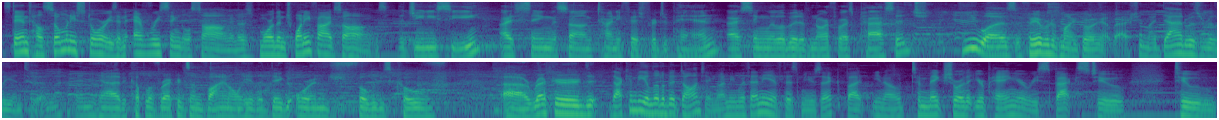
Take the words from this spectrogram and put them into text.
Stan tells so many stories in every single song, and there's more than 25 songs. The Jeannie C. I sing the song Tiny Fish for Japan. I sing a little bit of Northwest Passage. He was a favorite of mine growing up, actually. My dad was really into him, and he had a couple of records on vinyl. He had the big orange Fogarty's Cove uh, record. That can be a little bit daunting, I mean, with any of this music, but you know, to make sure that you're paying your respects to, to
